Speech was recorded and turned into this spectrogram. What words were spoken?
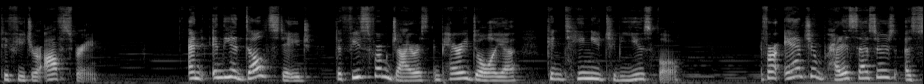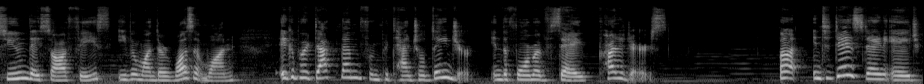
to future offspring. And in the adult stage, the fusiform gyrus and pareidolia continued to be useful. If our ancient predecessors assumed they saw a face even when there wasn't one, it could protect them from potential danger in the form of, say, predators. But in today's day and age,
